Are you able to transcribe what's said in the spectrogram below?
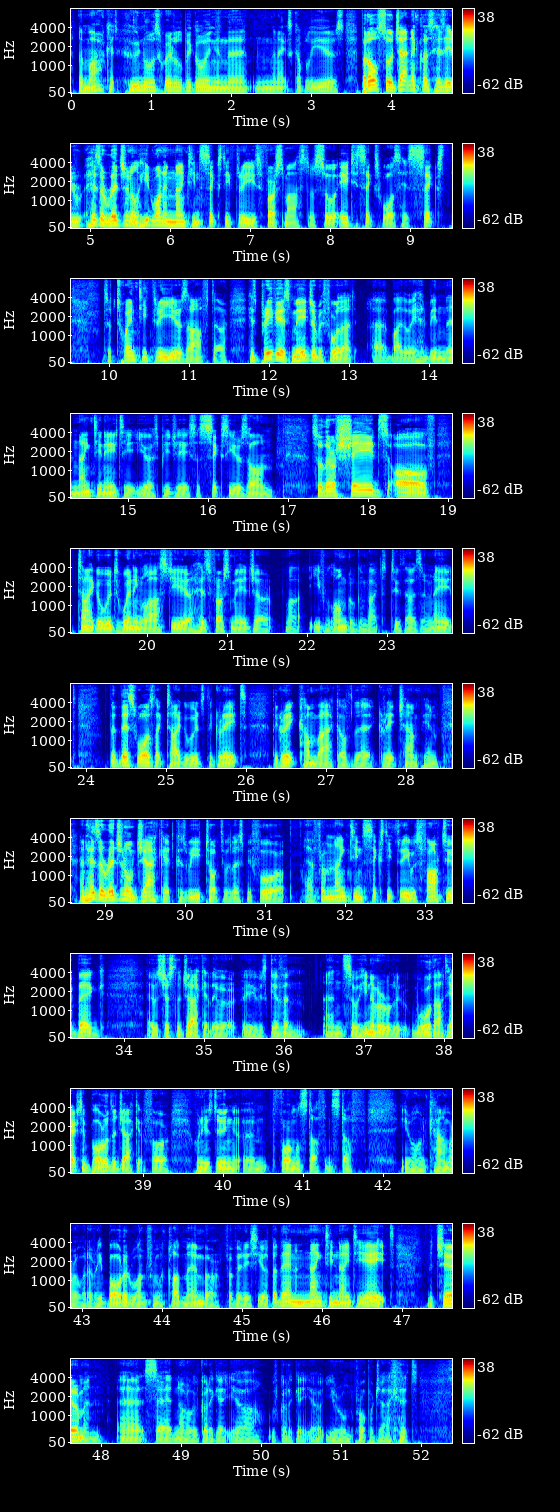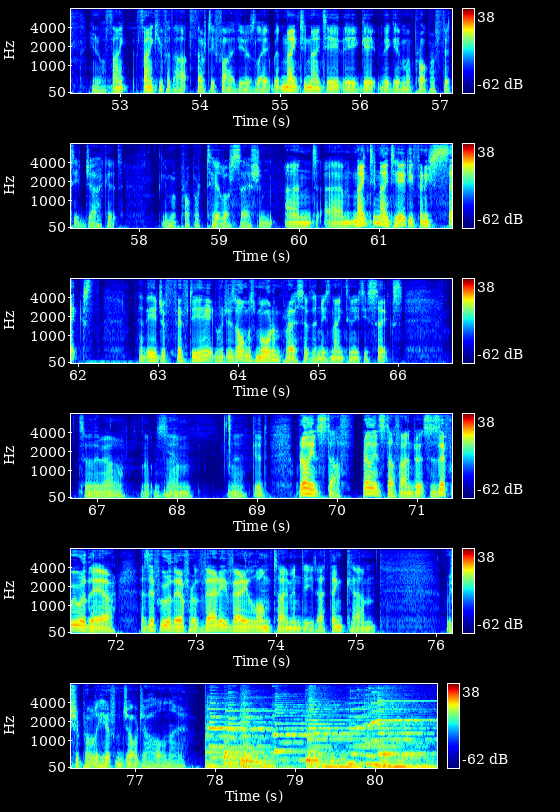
the market. Who knows where it'll be going in the in the next couple of years? But also, Jack Nicklaus, his his original, he'd won in 1963's first Masters, so 86 was his sixth. So 23 years after. His previous major before that, uh, by the way, had been the 1980 USPGA, so six years on. So there are shades of Tiger Woods winning last year, his first major, well, even longer, going back to 2008. But this was like Tiger Woods, the great, the great comeback of the great champion. And his original jacket, because we talked about this before, uh, from 1963 was far too big. It was just the jacket they were he was given, and so he never really wore that. He actually borrowed a jacket for when he was doing um, formal stuff and stuff, you know, on camera or whatever. He borrowed one from a club member for various years. But then in 1998, the chairman uh, said, "No, no, we've got to get you, a, we've got to get you your own proper jacket." You know, thank thank you for that. 35 years late, but in 1998 they gave they gave him a proper fitted jacket, gave him a proper tailor session, and um, 1998 he finished sixth at the age of 58, which is almost more impressive than his 1986. So there we are. That was Yeah. um, yeah, good, brilliant stuff, brilliant stuff, Andrew. It's as if we were there, as if we were there for a very, very long time indeed. I think um, we should probably hear from Georgia Hall now.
